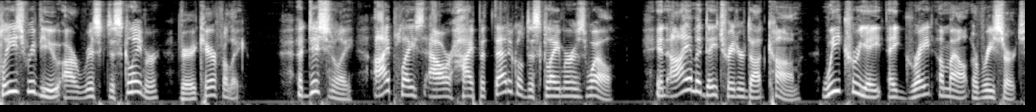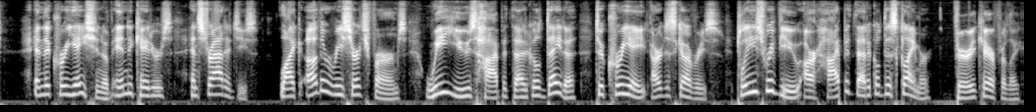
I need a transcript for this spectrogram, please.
Please review our risk disclaimer very carefully. Additionally, I place our hypothetical disclaimer as well. In IamADayTrader.com, we create a great amount of research in the creation of indicators and strategies. Like other research firms, we use hypothetical data to create our discoveries. Please review our hypothetical disclaimer very carefully.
